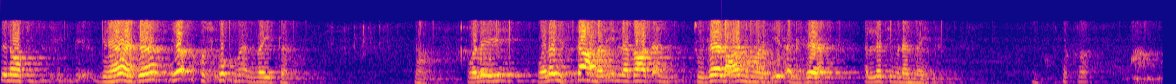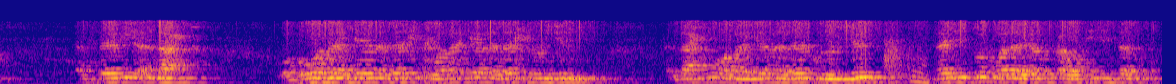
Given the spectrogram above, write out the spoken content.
لأنه بهذا يأخذ حكم الميتة. نعم. ولا؟ ولا يستعمل إلا بعد أن تزال عنه هذه الأجزاء التي من الميتة. اقرأ الثاني اللحم وهو ما كان داخل وما كان داخل الجلد اللحم وما كان داخل الجلد نجس ولا ينفع فيه الدم.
